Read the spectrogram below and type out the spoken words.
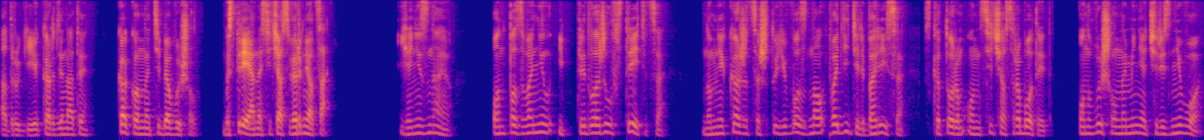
А другие координаты? Как он на тебя вышел? Быстрее, она сейчас вернется. Я не знаю. Он позвонил и предложил встретиться. Но мне кажется, что его знал водитель Бориса, с которым он сейчас работает. Он вышел на меня через него.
